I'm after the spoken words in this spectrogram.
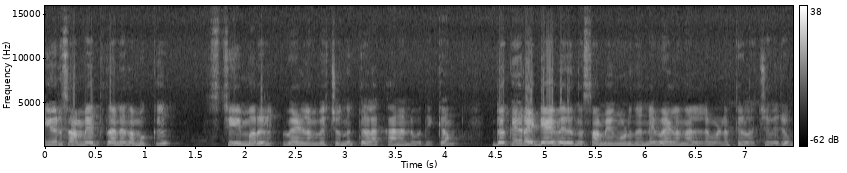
ഈ ഒരു സമയത്ത് തന്നെ നമുക്ക് സ്റ്റീമറിൽ വെള്ളം വെച്ചൊന്ന് തിളക്കാൻ അനുവദിക്കാം. ഇതൊക്കെ റെഡിയായി വരുന്ന സമയം കൊണ്ട് തന്നെ വെള്ളം നല്ലവണ്ണം തിളച്ചു വരും.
